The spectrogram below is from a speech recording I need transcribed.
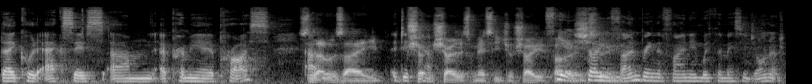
they could access um, a premiere price so um, that was a, a show, show, this message or show your phone. Yeah, show to... your phone, bring the phone in with the message on it.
